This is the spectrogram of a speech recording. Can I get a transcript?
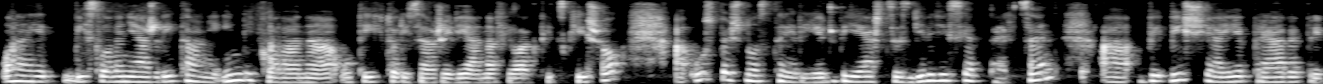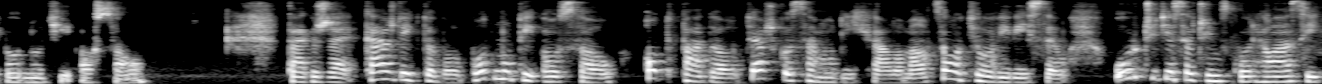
ona je vyslovene až vitálne indikovaná u tých, ktorí zažili anafylaktický šok a úspešnosť tej liečby je až cez 90% a vyššia je práve pri bodnutí osov. Takže každý, kto bol bodnutý osou, odpadol, ťažko sa mu dýchalo, mal celotelový výsev. Určite sa čím skôr hlásiť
